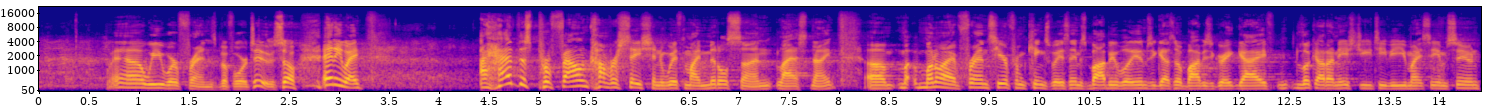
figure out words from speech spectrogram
well, we were friends before too. So, anyway, I had this profound conversation with my middle son last night. Um, one of my friends here from Kingsway, his name is Bobby Williams. You guys know Bobby's a great guy. Look out on HGTV, you might see him soon.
